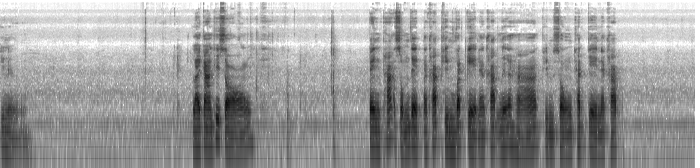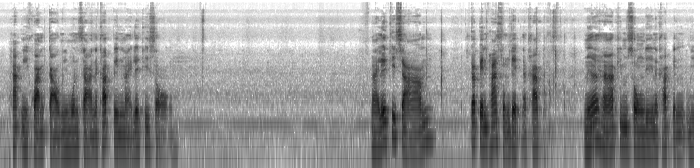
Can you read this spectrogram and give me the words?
ที่หนึ่งรายการที่สองเป็นพระสมเด็จนะครับ พิมพ์วัดเกตนะครับ เนื้อหาพิมพ์ทรงชัดเจนนะครับ พระมีความเก่ามีมวลสารนะครับ เป็นหมายเลขที่สองหมายเลขที่สาม ก็เป็นพระสมเด็จนะครับ เนื้อหาพิมพ์ทรงดีนะครับ เป็นมี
